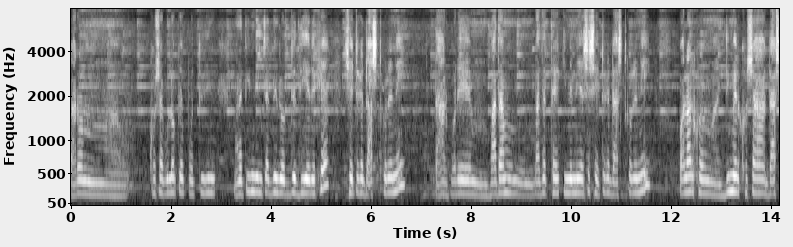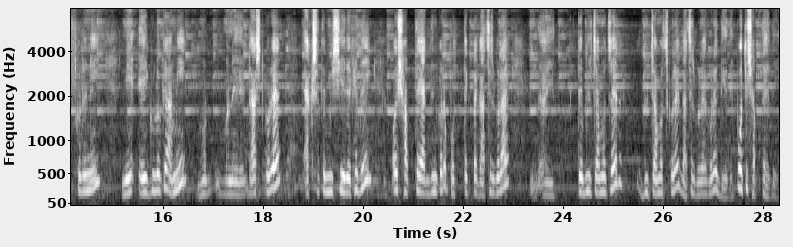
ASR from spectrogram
কারণ খোসাগুলোকে প্রতিদিন মানে তিন দিন, চার দিন রোদ্রে দিয়ে রেখে সেটাকে ডাস্ট করে নিই। তারপরে বাদাম বাজার থেকে কিনে নিয়ে এসে সেটাকে ডাস্ট করে নিই। কলার ডিমের খোসা ডাস্ট করে নিই। নিয়ে এইগুলোকে আমি মানে ডাস্ট করে একসাথে মিশিয়ে রেখে দিই। ওই সপ্তাহে একদিন করে প্রত্যেকটা গাছের গোড়ায় টেবিল চামচের দু চামচ করে গাছের গোড়ায় গোড়ায় দিয়ে দিই, প্রতি সপ্তাহে দিই।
